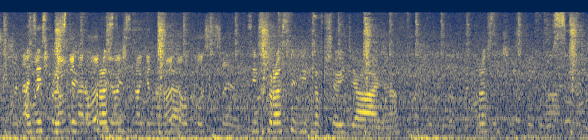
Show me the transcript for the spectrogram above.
типа там А здесь просто- много народу, просто- и очень много народа да. около сцены. Здесь просто видно все идеально. Просто чисто идеально.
